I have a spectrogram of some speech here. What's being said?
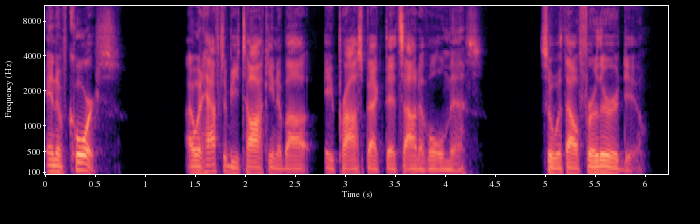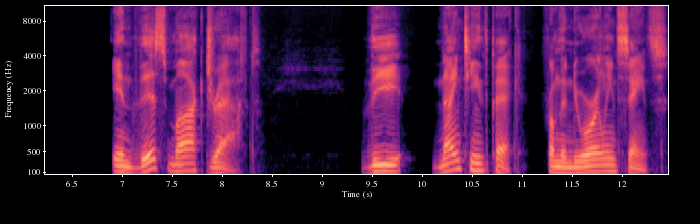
And of course, I would have to be talking about a prospect that's out of Ole Miss. So without further ado, in this mock draft, the 19th pick from the New Orleans Saints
